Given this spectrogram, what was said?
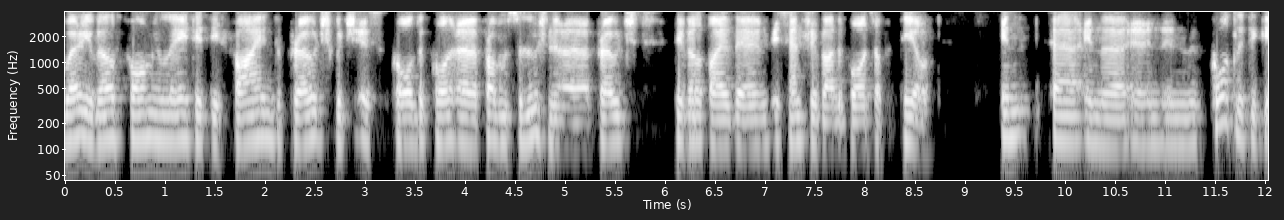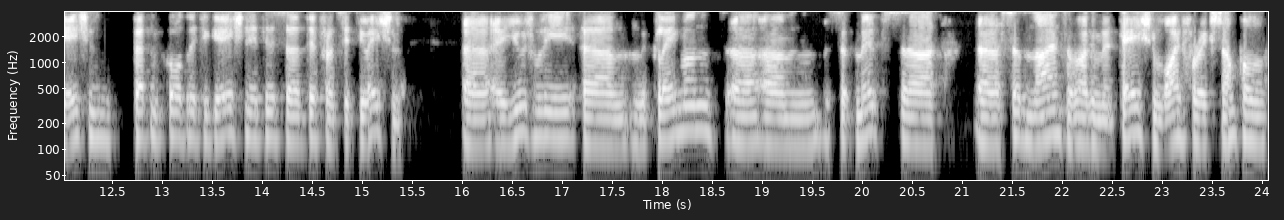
very well formulated, defined approach, which is called the uh, problem solution uh, approach, developed by the essentially by the boards of appeal. In uh, in, uh, in, in court litigation, patent court litigation, it is a different situation. Uh, usually, um, the claimant um, submits certain lines of argumentation. Why, for example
